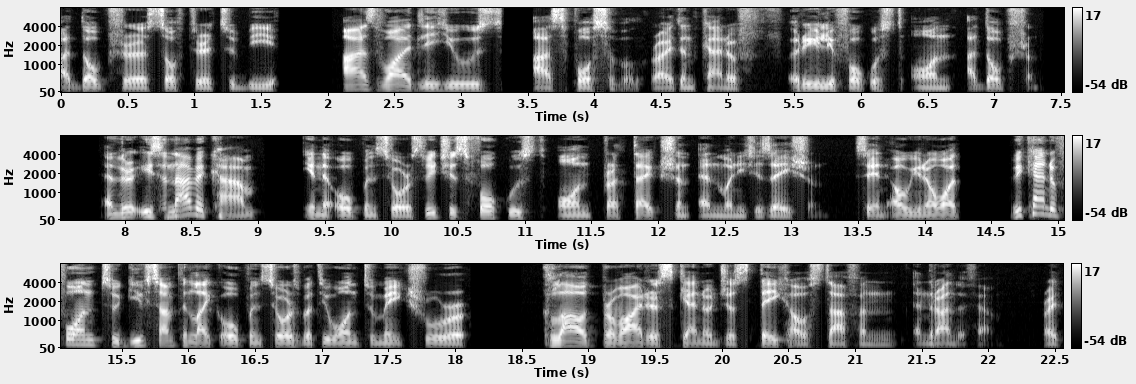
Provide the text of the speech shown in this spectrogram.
adopter software to be as widely used as possible, right? And kind of really focused on adoption. And there is another camp in the open source which is focused on protection and monetization, saying, oh, you know what? We kind of want to give something like open source, but we want to make sure cloud providers cannot just take our stuff and, and run with them, right?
